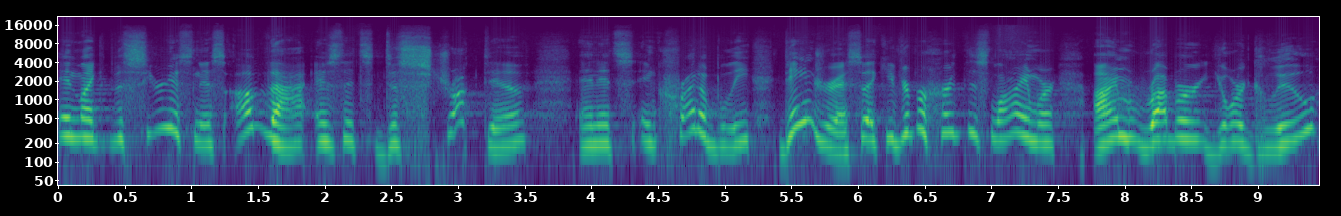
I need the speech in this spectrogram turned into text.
in like the seriousness of that is it's destructive and it's incredibly dangerous. Like you've ever heard this line where I'm rubber, you're glue.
